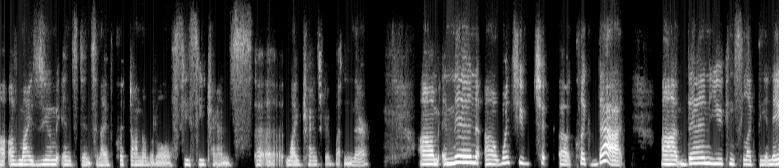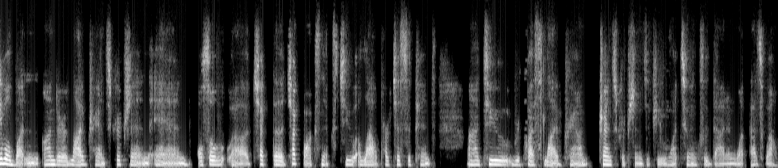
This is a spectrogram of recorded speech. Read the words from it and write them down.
uh, of my Zoom instance, and I've clicked on the little CC trans uh, live transcript button there. Um, and then uh, once you uh, click that, uh, then you can select the enable button under live transcription and also uh, check the checkbox next to allow participant uh, to request live transcriptions if you want to include that in what as well.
